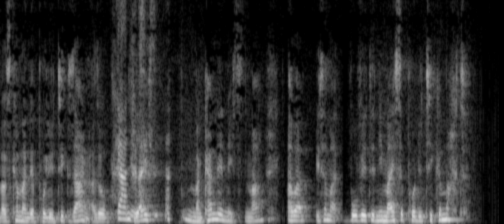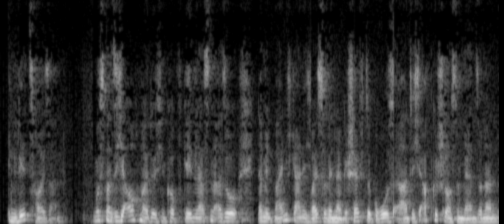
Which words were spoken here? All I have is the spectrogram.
was kann man der Politik sagen? Also Gar nichts. vielleicht, man kann dir nichts machen, aber ich sag mal, wo wird denn die meiste Politik gemacht? In Wirtshäusern muss man sich ja auch mal durch den Kopf gehen lassen. Also damit meine ich gar nicht, weißt du, wenn da Geschäfte großartig abgeschlossen werden, sondern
